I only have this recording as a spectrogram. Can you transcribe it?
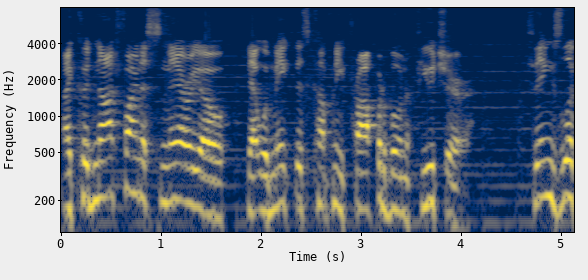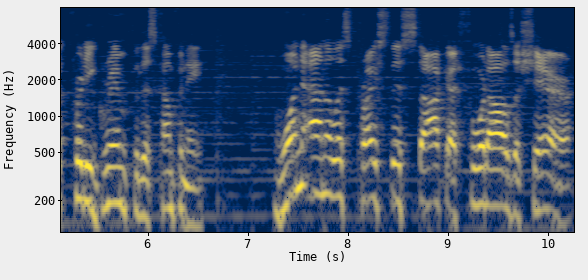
I could not find a scenario that would make this company profitable in the future. Things look pretty grim for this company. One analyst priced this stock at $4 a share,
